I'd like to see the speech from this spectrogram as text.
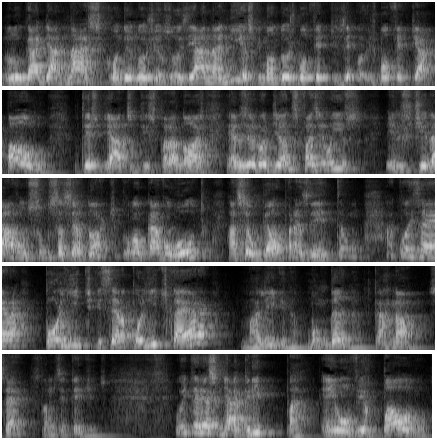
no lugar de Anás que condenou Jesus, e Ananias que mandou esbofetear Paulo, o texto de Atos diz para nós, eram os herodianos que faziam isso. Eles tiravam o sumo sacerdote e colocavam outro a seu bel prazer. Então a coisa era política, e se era política, era maligna, mundana, carnal, certo? Estamos entendidos. O interesse de Agripa em ouvir Paulo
